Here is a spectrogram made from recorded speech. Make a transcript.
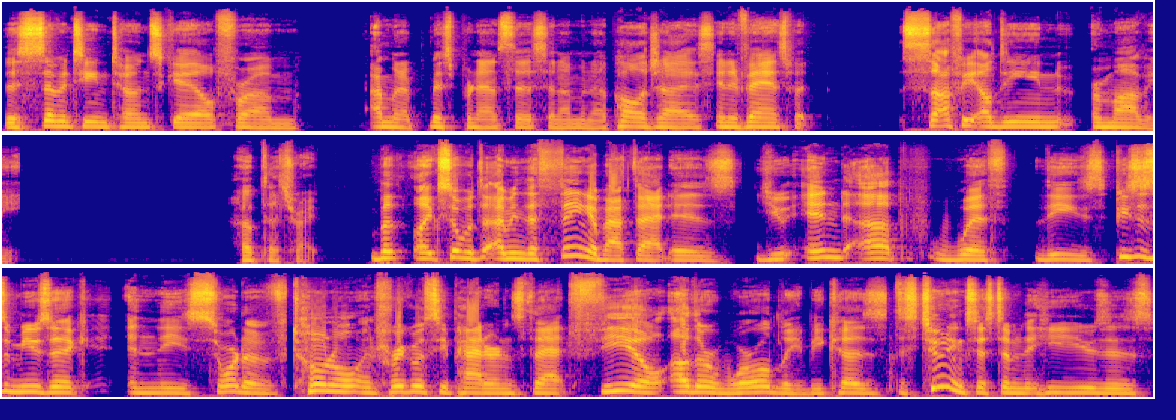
this 17 tone scale from I'm going to mispronounce this and I'm going to apologize in advance, but Safi Aldin Ermabi. Hope that's right. But like so with I mean the thing about that is you end up with these pieces of music and these sort of tonal and frequency patterns that feel otherworldly because this tuning system that he uses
